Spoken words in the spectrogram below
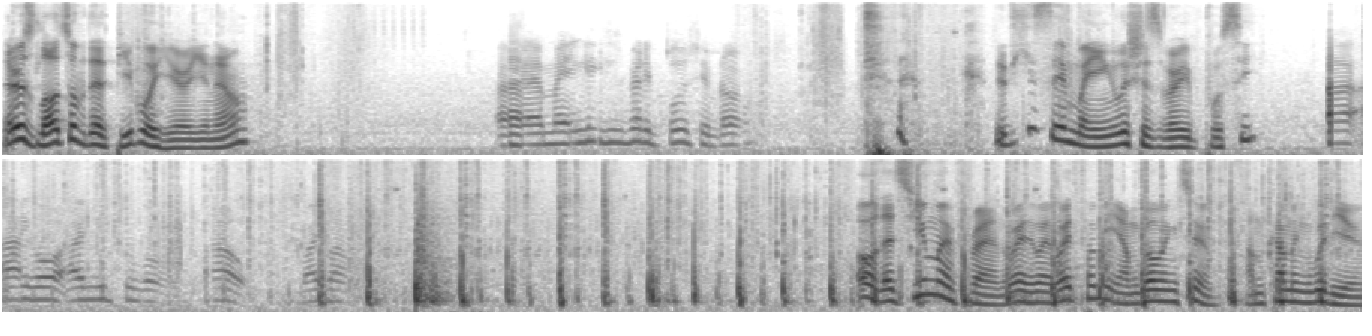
There's lots of dead people here, you know? Uh, my English is very pussy, bro. Did he say my English is very pussy? Uh, I go. I need to go. Ow. Bye bye. Oh, that's you, my friend. Wait, wait, wait for me. I'm going too. I'm coming with you.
